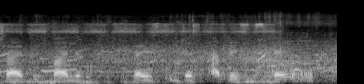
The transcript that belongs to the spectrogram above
try to find a place to just at least stay.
